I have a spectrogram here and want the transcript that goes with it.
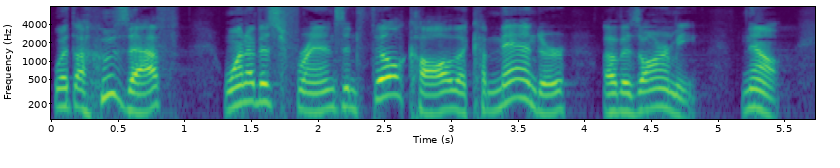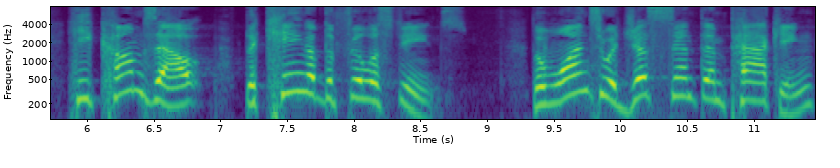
with Ahuzzath, one of his friends, and Phicol, the commander of his army. Now, he comes out, the king of the Philistines. The ones who had just sent them packing,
